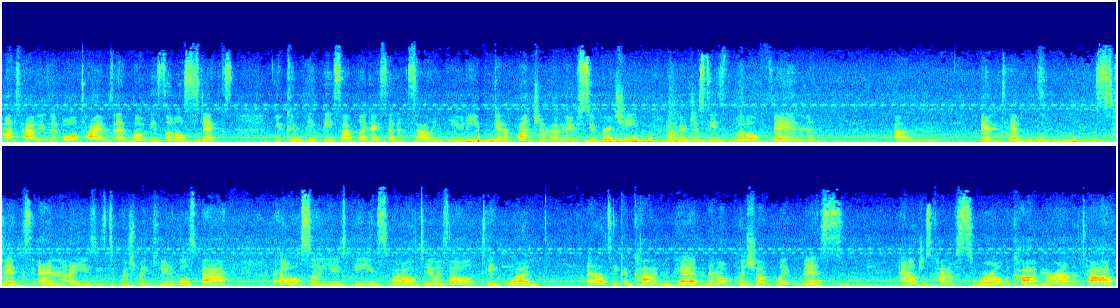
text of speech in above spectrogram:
must have these at all times. I love these little sticks. You can pick these up, like I said, at Sally Beauty. You can get a bunch of them. They're super cheap. They're just these little thin, um, thin tipped sticks and I use these to push my cuticles back. I also use these, what I'll do is I'll take one and I'll take a cotton pad and I'll push up like this and I'll just kind of swirl the cotton around the top,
